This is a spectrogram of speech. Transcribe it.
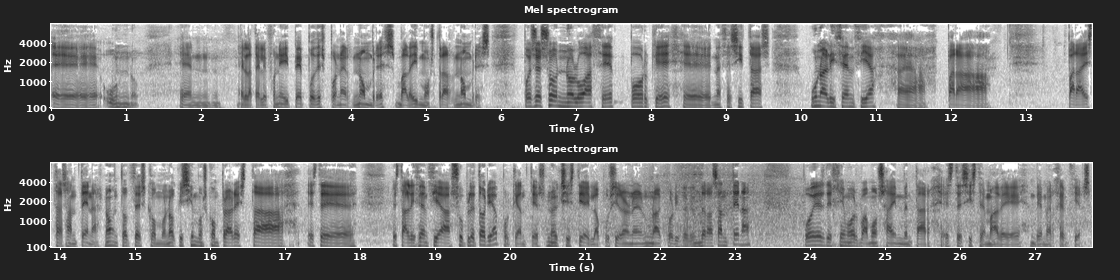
eh, un, en, la telefonía IP puedes poner nombres, ¿vale? Y mostrar nombres. Pues eso no lo hace porque eh, necesitas una licencia para para estas antenas, ¿no? Entonces, como no quisimos comprar esta, este, esta licencia supletoria, porque antes no existía y la pusieron en una actualización de las antenas, pues dijimos vamos a inventar este sistema de, emergencias.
